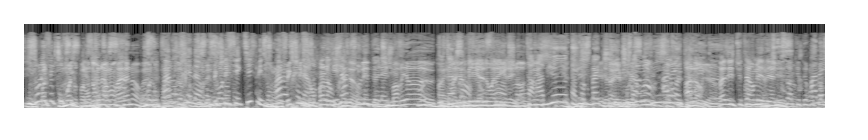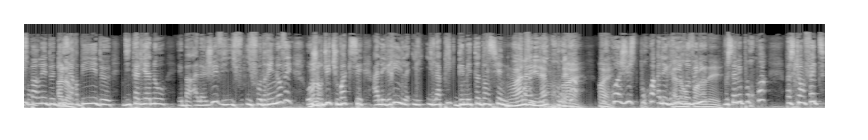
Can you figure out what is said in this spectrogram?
Ils ont l'effectif, moi, ils n'ont pas Ils ont l'entraîneur. Ils n'ont pas l'entraîneur. Ils ont l'effectif. mais ils n'ont ont pas l'entraîneur. ils ont pas l'entraîneur. problème de la Di Juve. Maria, euh. Massimiliano Allegri. T'as Rabiot, t'as Pogba qui est. Alain, Alors, vas-y, tu termines, Il y a Yanis. Chiesa qui était Ah là, il parlait de. Deserbi, de d'Italiano. Et ben à la Juve, il, il faudrait innover. Aujourd'hui, tu vois que c'est Allegri, il, il, il applique des méthodes anciennes. Voilà, En fait, il est là le pourquoi-. Ouais, juste pourquoi Allegri est en revenu. Vous savez pourquoi Parce qu'en fait,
